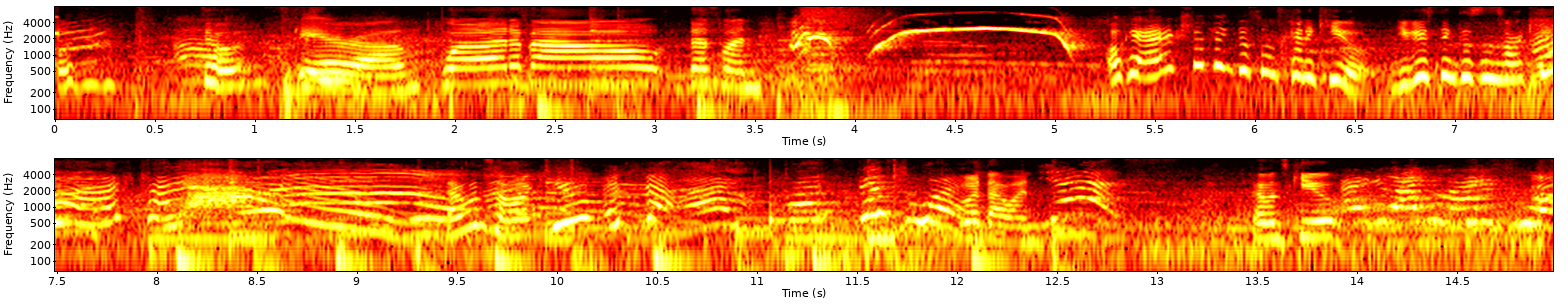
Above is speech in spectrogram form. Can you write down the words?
No. Don't scare him. What about this one? Okay, I actually think this one's kind of cute. You guys think this one's not cute? That That one's not cute? It's the uh, this one? What about that one? Yes. That one's cute. I like this one. I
